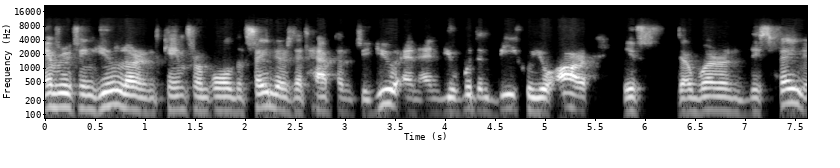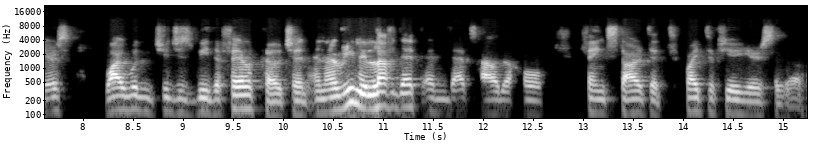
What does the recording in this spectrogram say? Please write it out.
everything you learned came from all the failures that happened to you and and you wouldn't be who you are if there weren't these failures. Why wouldn't you just be the fail coach? And and i really loved it and that's how the whole thing started quite a few years ago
